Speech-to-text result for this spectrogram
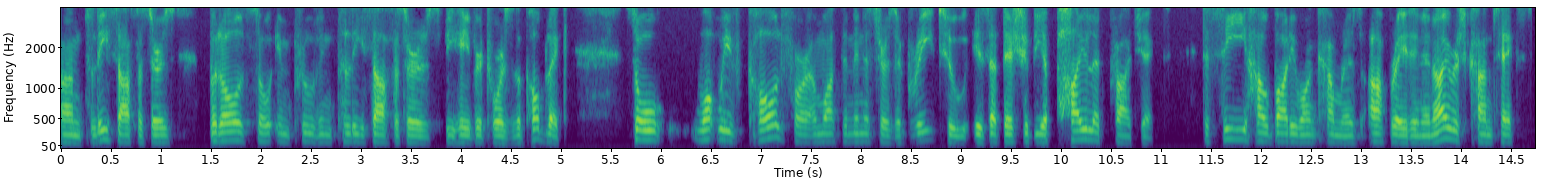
on police officers, but also improving police officers' behaviour towards the public. So, what we've called for and what the minister has agreed to is that there should be a pilot project to see how body worn cameras operate in an Irish context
